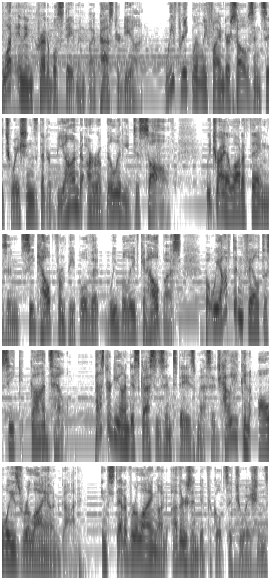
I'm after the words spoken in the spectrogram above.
What an incredible statement by Pastor Dion. We frequently find ourselves in situations that are beyond our ability to solve. We try a lot of things and seek help from people that we believe can help us, but we often fail to seek God's help. Pastor Dion discusses in today's message how you can always rely on God. Instead of relying on others in difficult situations,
